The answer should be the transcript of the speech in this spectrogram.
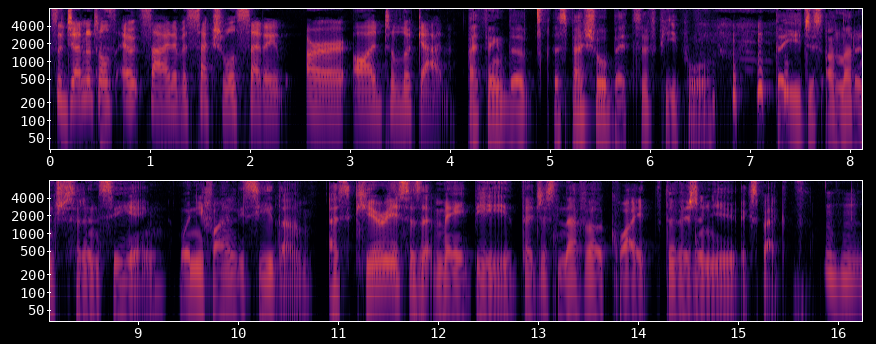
so genitals outside of a sexual setting are odd to look at. I think the the special bits of people that you just are not interested in seeing when you finally see them, as curious as it may be, they're just never quite the vision you expect. Mm-hmm.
